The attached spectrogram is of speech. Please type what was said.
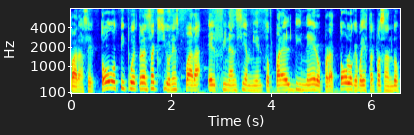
para hacer todo tipo de transacciones para el financiamiento, para el dinero, para todo lo que vaya a estar pasando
